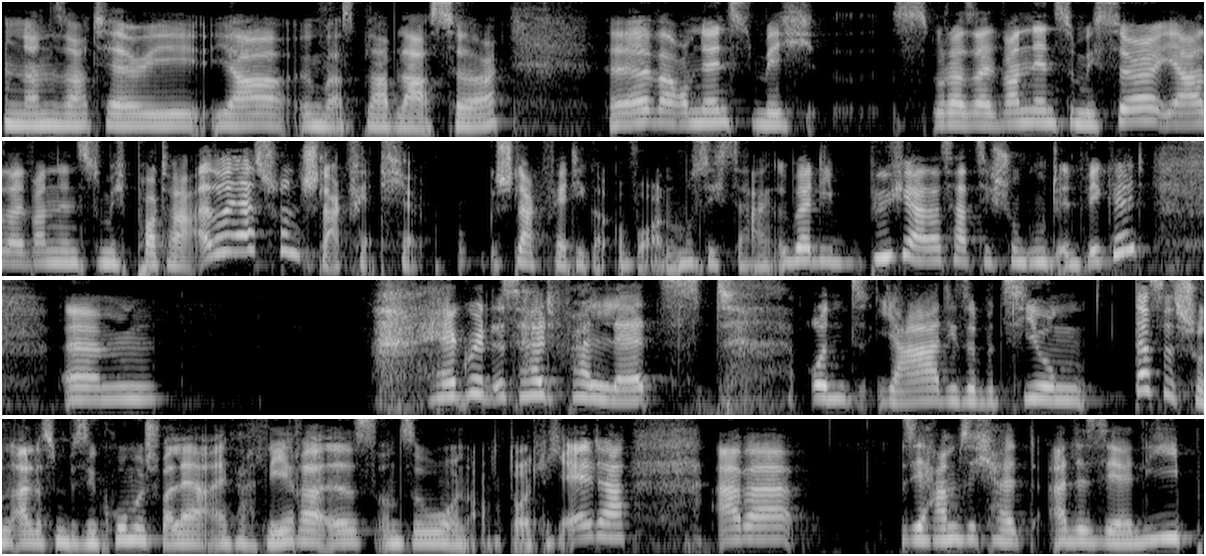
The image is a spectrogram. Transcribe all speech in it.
Und dann sagt Harry, ja, irgendwas, bla bla, Sir. Äh, warum nennst du mich, oder seit wann nennst du mich Sir? Ja, seit wann nennst du mich Potter? Also er ist schon schlagfertiger, schlagfertiger geworden, muss ich sagen. Über die Bücher, das hat sich schon gut entwickelt. Ähm, Hagrid ist halt verletzt und ja, diese Beziehung, das ist schon alles ein bisschen komisch, weil er einfach Lehrer ist und so und auch deutlich älter. Aber sie haben sich halt alle sehr lieb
